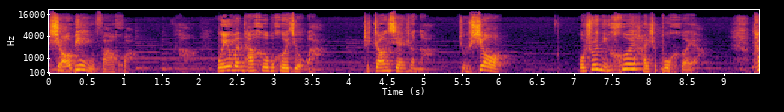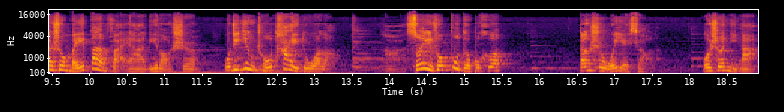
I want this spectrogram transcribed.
小便也发黄。我又问他喝不喝酒啊，这张先生啊就笑了。我说你喝还是不喝呀？他说没办法呀，李老师，我这应酬太多了啊，所以说不得不喝。当时我也笑了，我说你啊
